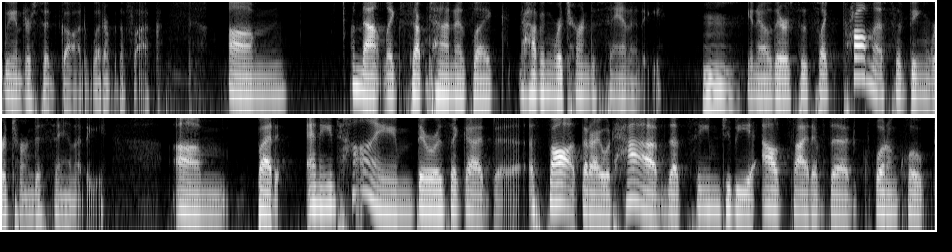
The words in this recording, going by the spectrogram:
we understood God, whatever the fuck. Um, and that like step 10 is like having returned to sanity. You know, there's this like promise of being returned to sanity. Um, but anytime there was like a, a thought that I would have that seemed to be outside of the quote unquote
